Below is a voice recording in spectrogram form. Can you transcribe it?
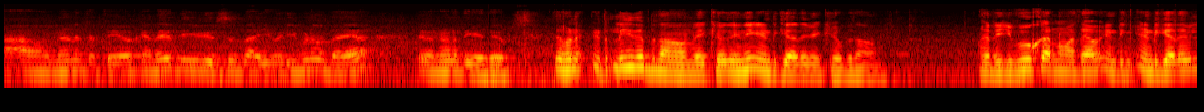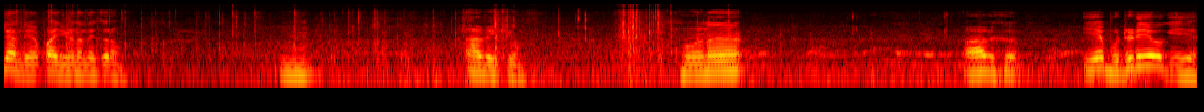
ਆ ਉਹਨਾਂ ਨੇ ਦਿੱਤੇ ਉਹ ਕਹਿੰਦੇ ਦੀਪ ਵੀਰ ਸਦਾਈ ਬੜੀ ਬਣਾਉਂਦਾ ਆ। ਤੇ ਉਹਨਾਂ ਨੂੰ ਦੇ ਦਿਓ। ਤੇ ਹੁਣ ਇਟਲੀ ਦੇ ਬਦਾਮ ਵੇਖਿਓ ਤੁਸੀਂ ਇੰਡੀਆ ਦੇ ਵੇਖਿਓ ਬਦਾਮ। ਰਿਵਿਊ ਕਰਨ ਵਾਸਤੇ ਇੰਡੀਆ ਦੇ ਵੀ ਲਿਆਂਦੇ ਆ ਭਾਜੀ ਉਹਨਾਂ ਦੇ ਘਰੋਂ। ਆ ਵੇਖਿਓ। ਹੁਣ ਆ ਵੇਖੋ, ਇਹ ਬੁੱਢੜੇ ਹੋ ਗਏ ਆ।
